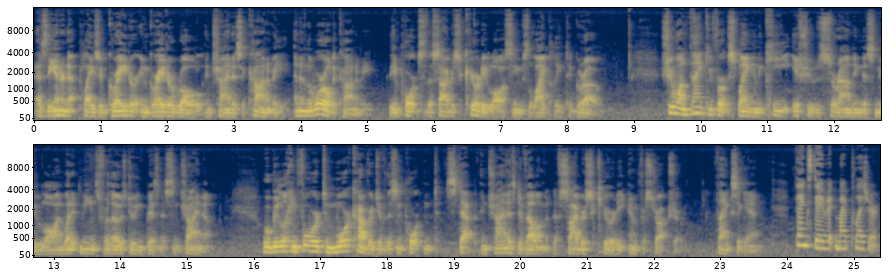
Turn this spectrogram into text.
as the internet plays a greater and greater role in China's economy and in the world economy, the importance of the cybersecurity law seems likely to grow. Xu Wan, thank you for explaining the key issues surrounding this new law and what it means for those doing business in China. We'll be looking forward to more coverage of this important step in China's development of cybersecurity infrastructure. Thanks again. Thanks, David. My pleasure.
